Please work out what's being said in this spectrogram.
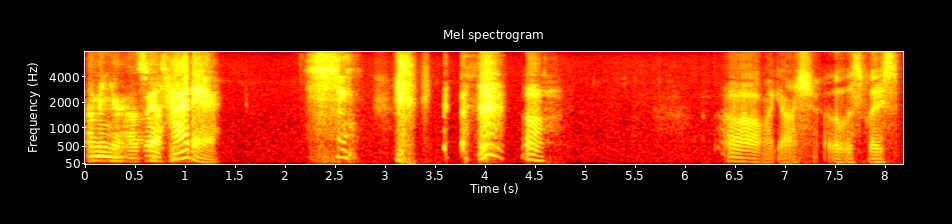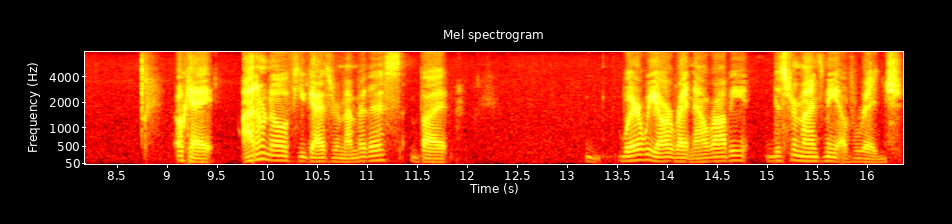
I'm in your house. Well, Hudson. hi there. oh. oh my gosh, I love this place. Okay, I don't know if you guys remember this, but where we are right now, Robbie, this reminds me of Ridge.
